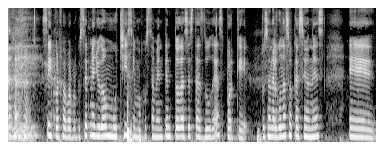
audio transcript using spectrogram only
sí, por favor, porque usted me ayudó muchísimo justamente en todas estas dudas, porque pues en algunas ocasiones, eh,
